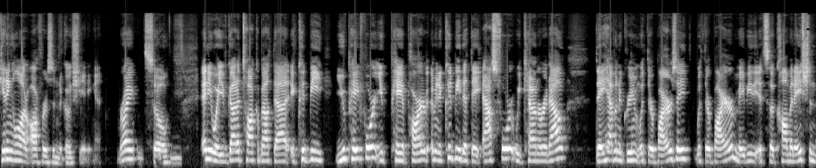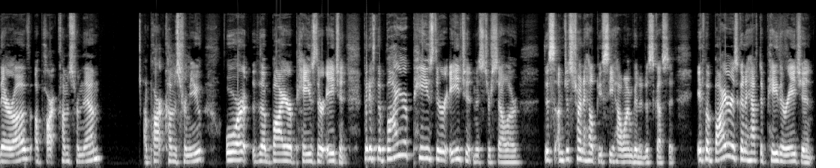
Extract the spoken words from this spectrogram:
getting a lot of offers and negotiating it. Right. So, mm-hmm. anyway, you've got to talk about that. It could be you pay for it, you pay a part. I mean, it could be that they ask for it, we counter it out. They have an agreement with their buyer's aid with their buyer. Maybe it's a combination thereof. A part comes from them, a part comes from you, or the buyer pays their agent. But if the buyer pays their agent, Mr. Seller, this I'm just trying to help you see how I'm going to discuss it. If a buyer is going to have to pay their agent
